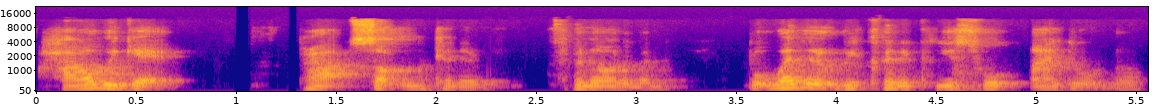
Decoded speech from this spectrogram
how we get perhaps certain kind of phenomenon, but whether it will be clinically useful, I don't know.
